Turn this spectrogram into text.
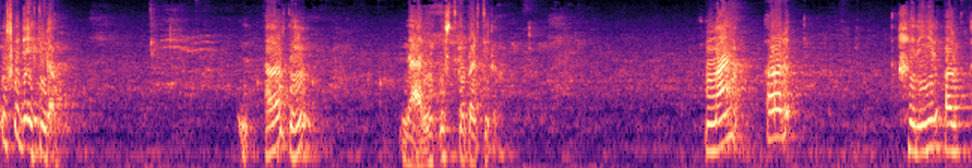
उसको देखती रहो। और तुम धार्मिक पुस्तकें पढ़ती रहो। मन और शरीर और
